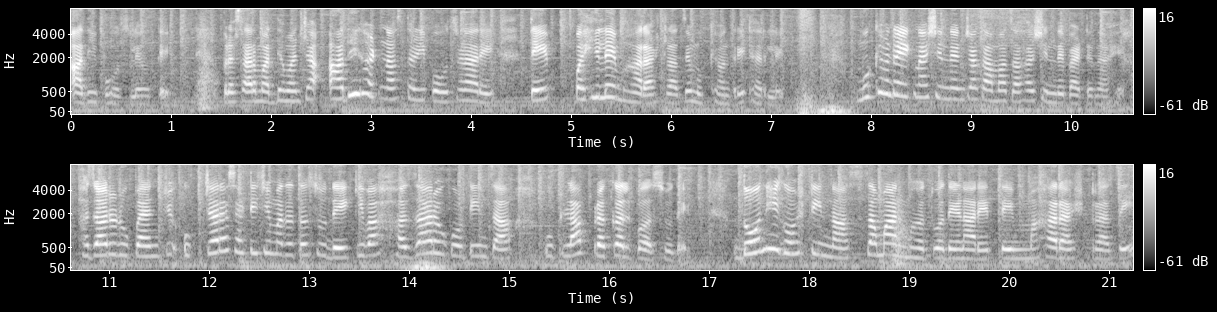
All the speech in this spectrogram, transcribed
आधी पोहोचले होते. प्रसार माध्यमांच्या आधी घटनास्थळी पोहोचणारे ते पहिले महाराष्ट्राचे मुख्यमंत्री ठरले. मुख्यमंत्री एकनाथ शिंदेच्या कामाचा हा शिंदे पॅटर्न आहे. हजारो रुपयांची उपचारासाठीची मदत असू दे किंवा हजारो कोटींचा कुठला प्रकल्प असू दे. दोन्ही गोष्टींना समान महत्त्व देणारे ते महाराष्ट्राचे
